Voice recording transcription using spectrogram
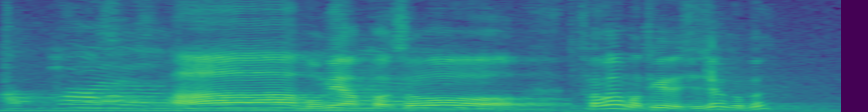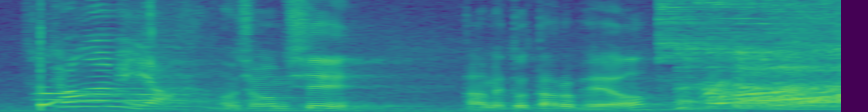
아파요. 아, 몸이 아파서 성함 어떻게 되시죠, 그분? 성음이요. 어, 정음 씨 다음에 또 따로 봬요.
